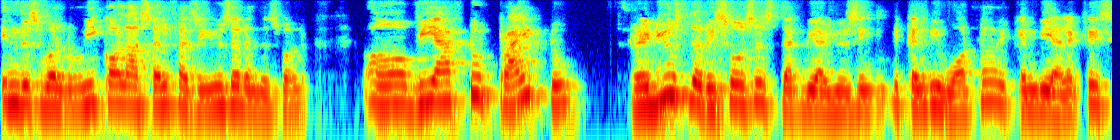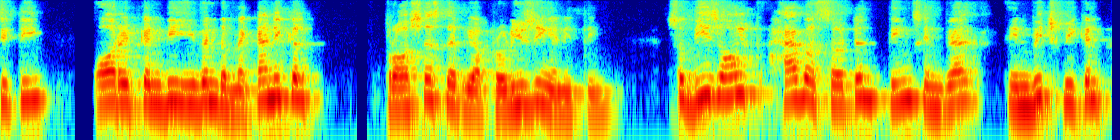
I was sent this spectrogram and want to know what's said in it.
in this world, we call ourselves as a user in this world. Uh, we have to try to reduce the resources that we are using. It can be water, it can be electricity, or it can be even the mechanical process that we are producing anything. So these all have a certain things in where in which we can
